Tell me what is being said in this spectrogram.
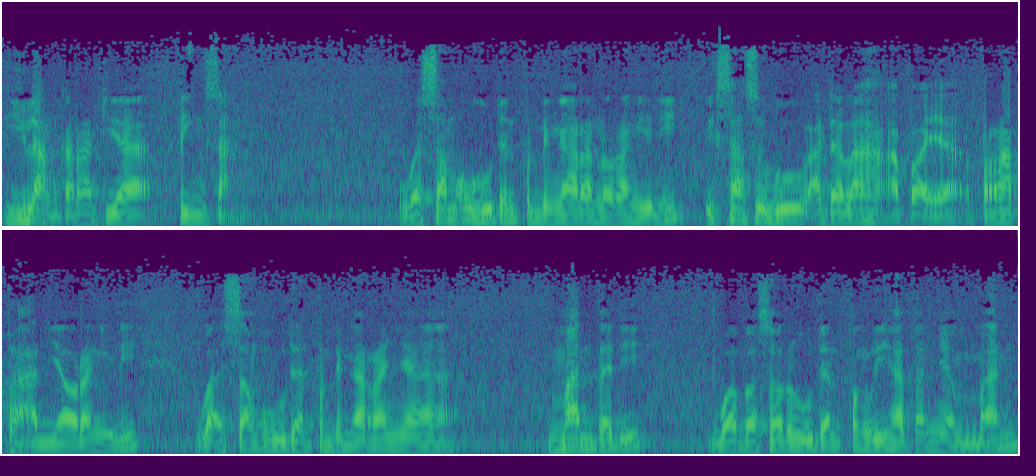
hilang karena dia pingsan wasamuhu dan pendengaran orang ini. Iksasuhu adalah apa ya perabaannya orang ini. Wasamuhu dan pendengarannya man tadi. Wabasoruhu dan penglihatannya man.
